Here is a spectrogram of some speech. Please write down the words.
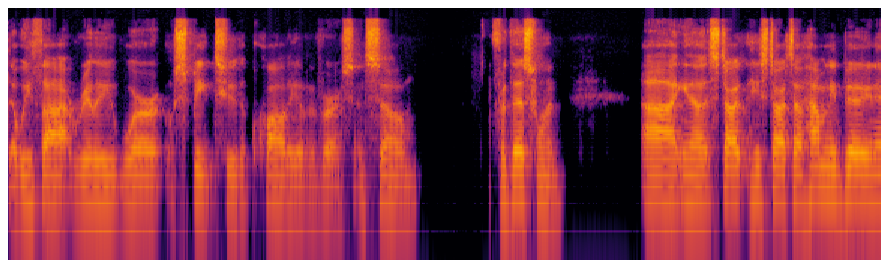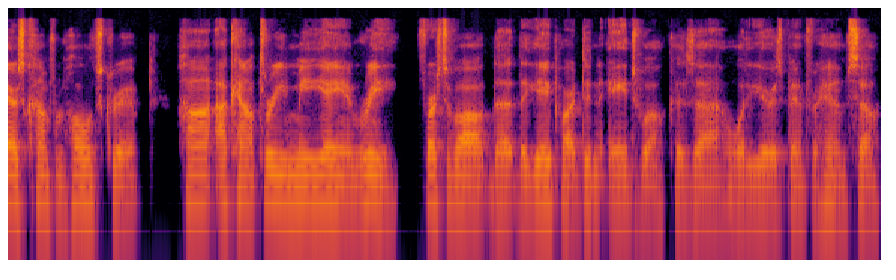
that we thought really were speak to the quality of a verse. And so for this one, uh, you know, start he starts off. How many billionaires come from Hov's crib? Huh? I count three. Me, Ye, and Re. First of all, the the Ye part didn't age well because uh, what a year it's been for him. So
